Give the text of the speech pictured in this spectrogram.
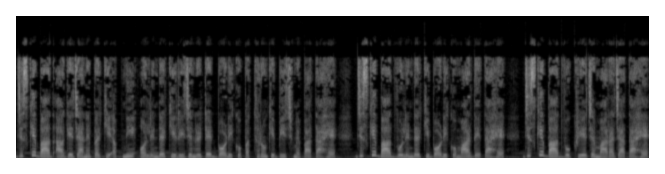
जिसके बाद आगे जाने पर की अपनी और लिंडर की रिजेनरेटेड बॉडी को पत्थरों के बीच में पाता है, जिसके बाद वो लिंडर की बॉडी को मार देता है, जिसके बाद वो क्रिएचर मारा जाता है,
